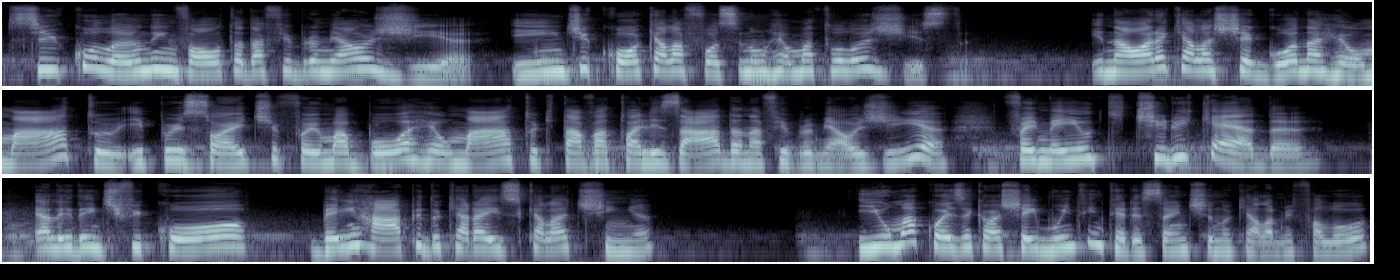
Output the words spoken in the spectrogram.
circulando em volta da fibromialgia. E indicou que ela fosse num reumatologista. E na hora que ela chegou na reumato, e por sorte foi uma boa reumato que estava atualizada na fibromialgia, foi meio que tiro e queda. Ela identificou bem rápido que era isso que ela tinha. E uma coisa que eu achei muito interessante no que ela me falou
